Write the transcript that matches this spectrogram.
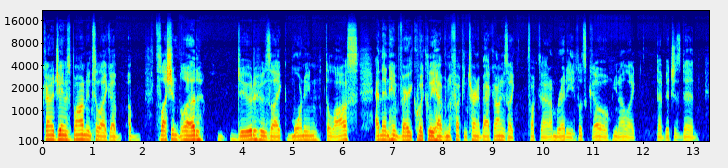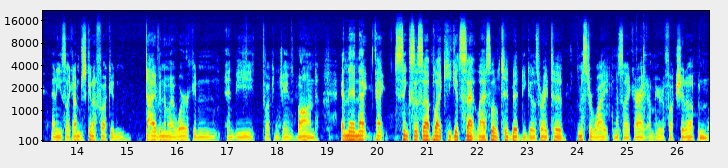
kind of james bond into like a, a flesh and blood dude who's like mourning the loss and then him very quickly having to fucking turn it back on. He's like fuck that i'm ready let's go you know like that bitch is dead and he's like i'm just gonna fucking dive into my work and and be fucking james bond and then that that syncs us up like he gets that last little tidbit and he goes right to Mr. White and is like, "All right, I'm here to fuck shit up and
